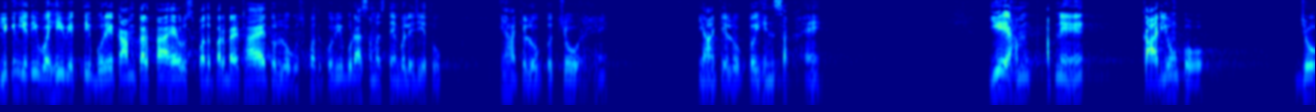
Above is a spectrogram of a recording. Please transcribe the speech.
लेकिन यदि वही व्यक्ति बुरे काम करता है और उस पद पर बैठा है तो लोग उस पद को भी बुरा समझते हैं। बोले, जी तो यहाँ के लोग तो चोर हैं, यहाँ के लोग तो हिंसक हैं। ये हम अपने कार्यों को, जो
